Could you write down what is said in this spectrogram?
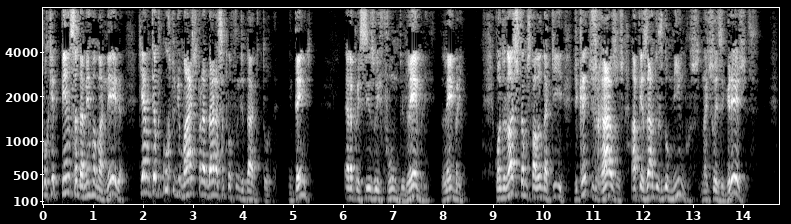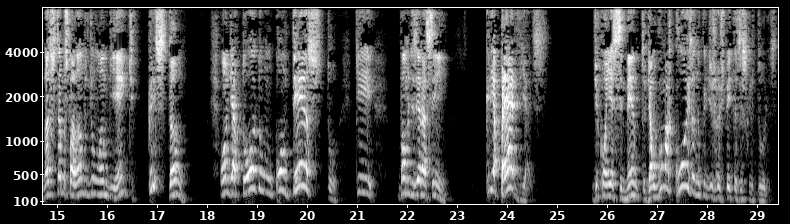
porque pensa da mesma maneira que era um tempo curto demais para dar essa profundidade toda. Entende? Era preciso ir fundo. Lembre, Lembrem, quando nós estamos falando aqui de crentes rasos, apesar dos domingos nas suas igrejas, nós estamos falando de um ambiente cristão, onde há todo um contexto que, vamos dizer assim, cria prévias de conhecimento de alguma coisa no que diz respeito às Escrituras.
